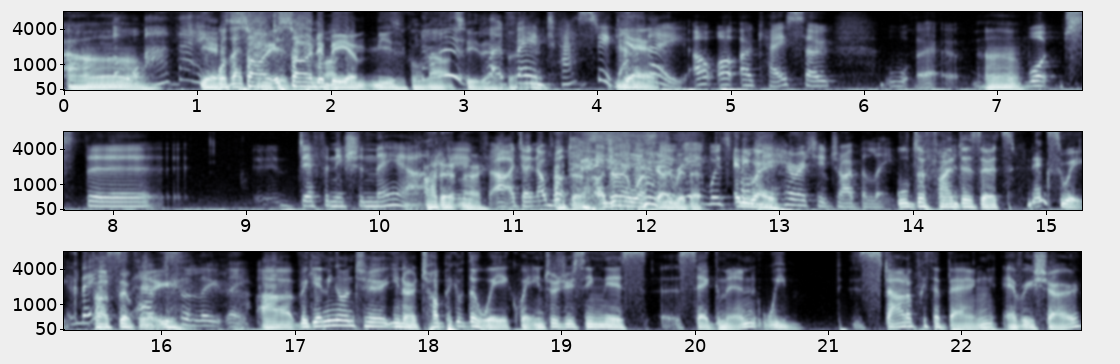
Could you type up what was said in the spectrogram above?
Oh. oh are they Yeah. Well, that sorry, sorry to be a musical no, Nazi there. but- fantastic, Yeah. aren't they? Oh, oh, okay. So, w- uh, Oh. what's the definition there? I don't know. If- I don't know. Well, don't- I don't know where I'm going with it. It was Anyway. heritage, I believe. We'll define desserts next week, Yes, possibly. absolutely. Uh, but getting on to, you know, topic of the week, we're introducing this segment. We start off with a bang every show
